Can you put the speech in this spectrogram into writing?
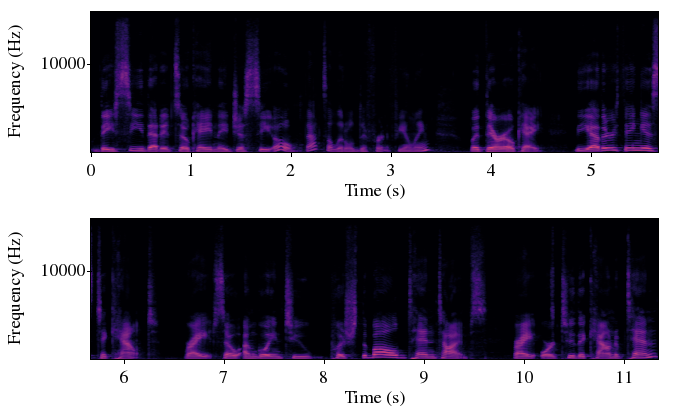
They see that it's okay and they just see, oh, that's a little different feeling, but they're okay. The other thing is to count, right? So I'm going to push the bulb 10 times, right? Or to the count of 10,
